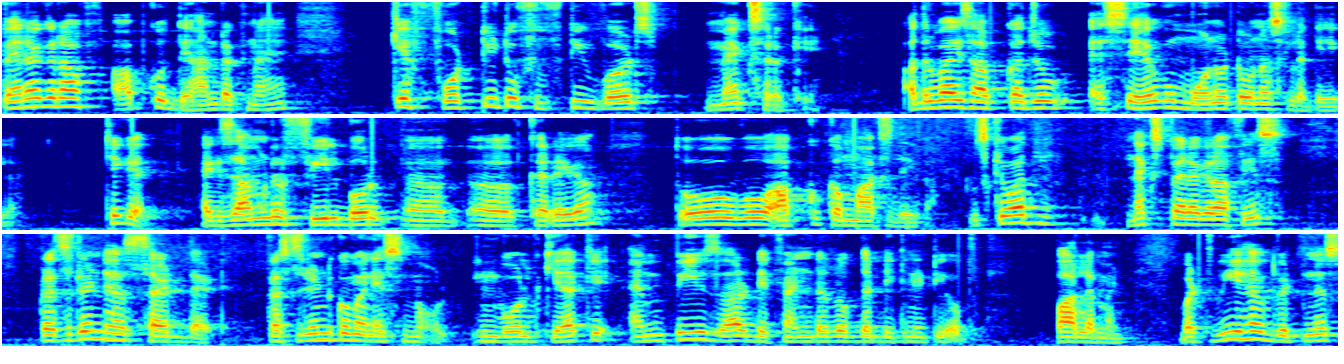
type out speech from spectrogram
पैराग्राफ आपको ध्यान रखना है कि 40 टू 50 वर्ड्स मैक्स रखें। अदरवाइज़ आपका जो ऐसे है वो मोनोटोनस लगेगा। ठीक है? एग्जामिनर फील बोर करेगा तो वो आपको कम मार्क्स देगा। उसके बाद next paragraph is president has said that president को मैंने इसमें इन्वॉल्व किया कि M Ps are defender of the dignity of parliament but we have witness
